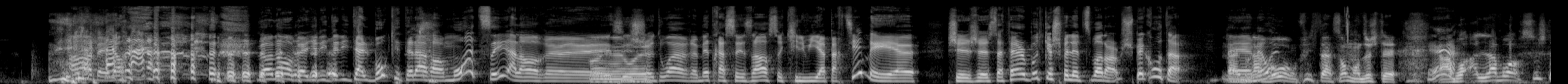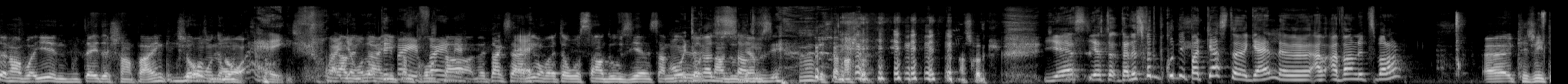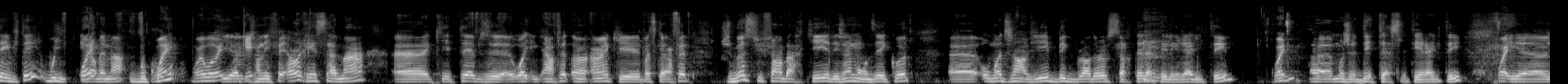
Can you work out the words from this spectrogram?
Ah, ben non. non, non, ben il y a Nathalie Talbot qui était là avant moi, tu sais. Alors, euh, Ouais, je dois remettre à César ce qui lui appartient, mais euh, je, je- ça fait un bout que je fais le petit bonheur. Je suis bien content. Ah, Mais, mais bravo, ouais. félicitations. Mon Dieu, je te... Yeah. avoir- l'avoir su, je t'ai renvoyé une bouteille de champagne, quelque chose. Non, mais non. bon. Hey, temps, donc, il est comme trop fin, tard. Le temps que ça arrive, on va être au 112e. 100 mais 000, on est au rendu 112e. 112e. Ça marchera plus. Ça marchera plus. Yes, yes. T'en as fait beaucoup des podcasts, euh, Gaël, euh, av- avant le petit bonheur? Euh, que j'ai été invité? Oui, Oui. énormément. Beaucoup. Oui, oui, oui. Euh. J'en ai fait un récemment euh, qui était, ouais, en fait, un, un qui est, parce qu'en fait, je me suis fait embarquer. Des gens m'ont dit, écoute, euh, au mois de janvier, Big Brother sortait la télé-réalité. Oui. Euh, moi, je déteste la télé-réalité. Oui. Et euh,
